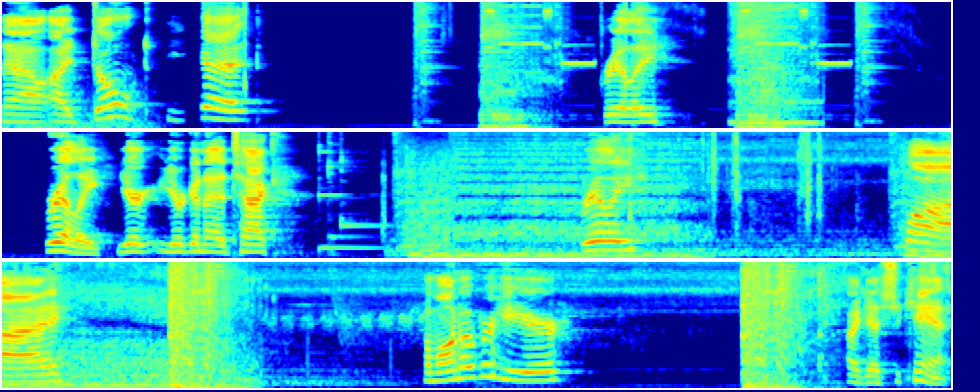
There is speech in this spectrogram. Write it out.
Now, I don't yet... Really? Really? You're, you're gonna attack... Really? Why? Come on over here. I guess you can't.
